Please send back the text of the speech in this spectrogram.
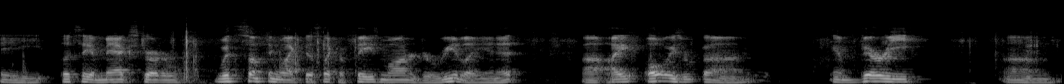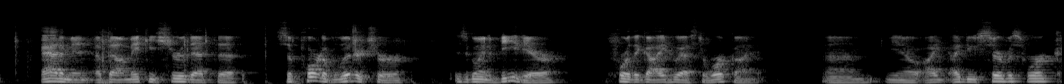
a, let's say a mag starter with something like this, like a phase monitor relay in it, uh, I always uh, am very um, adamant about making sure that the supportive literature is going to be there for the guy who has to work on it. Um, you know, I, I do service work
